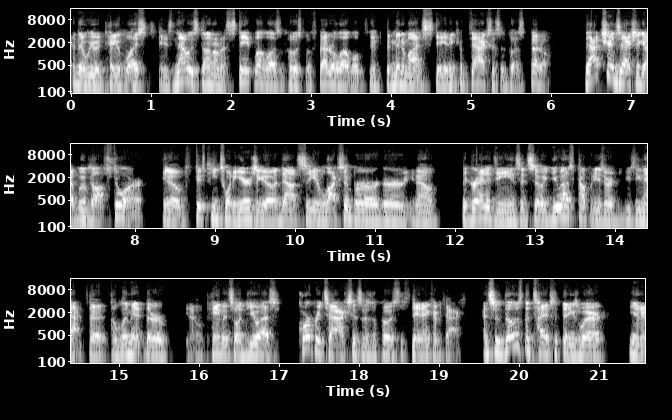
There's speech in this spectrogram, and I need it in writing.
and then we would pay the license fees. And that was done on a state level as opposed to a federal level to, to minimize state income taxes as opposed to federal. That transaction got moved offshore, you know, 15, 20 years ago, and now it's sitting in Luxembourg or, you know, the Grenadines. And so U.S. companies are using that to, to limit their you know payments on U.S. corporate taxes as opposed to state income tax. And so those are the types of things where you know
